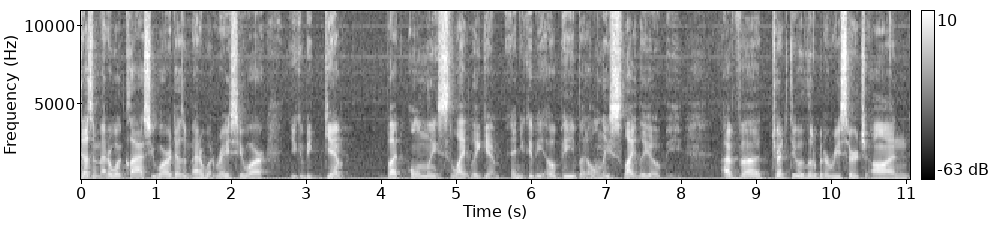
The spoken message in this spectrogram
Doesn't matter what class you are, it doesn't matter what race you are. You can be GIMP, but only slightly GIMP. And you could be OP, but only slightly OP. I've uh, tried to do a little bit of research on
